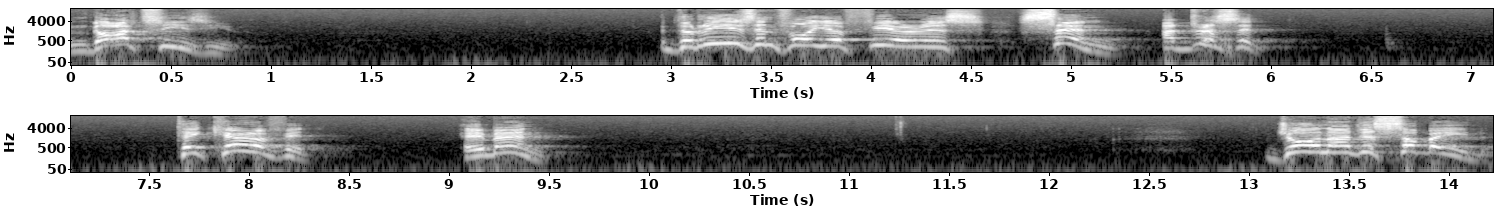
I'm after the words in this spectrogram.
ആൻഡ് ഗോഡ് സീസ് യു The reason for your fear is sin. Address it. Take care of it. Amen. Jonah disobeyed.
